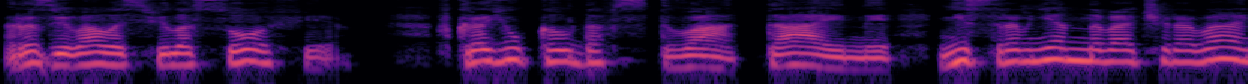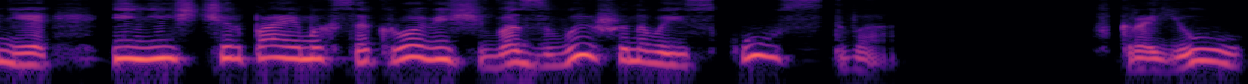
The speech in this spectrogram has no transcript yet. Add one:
развивалась философия, в краю колдовства, тайны, несравненного очарования и неисчерпаемых сокровищ возвышенного искусства, в краю,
